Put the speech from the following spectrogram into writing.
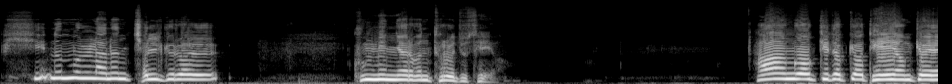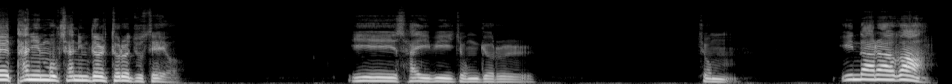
피눈물 나는 절규를 국민 여러분 들어주세요. 한국 기독교 대형교회 담임 목사님들 들어주세요. 이 사이비 종교를 좀 이 나라가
